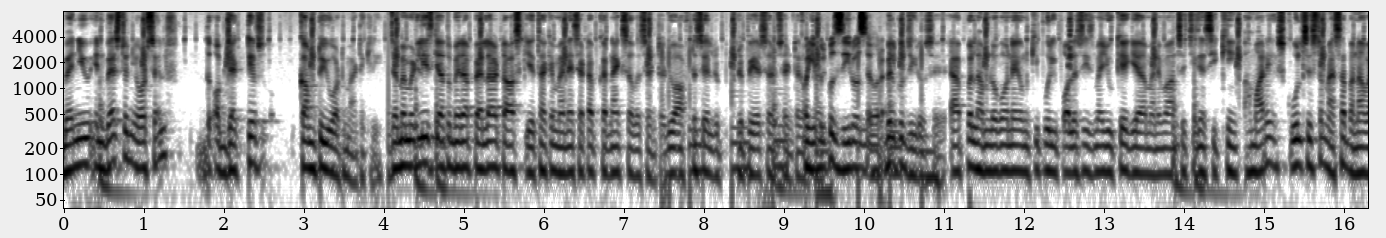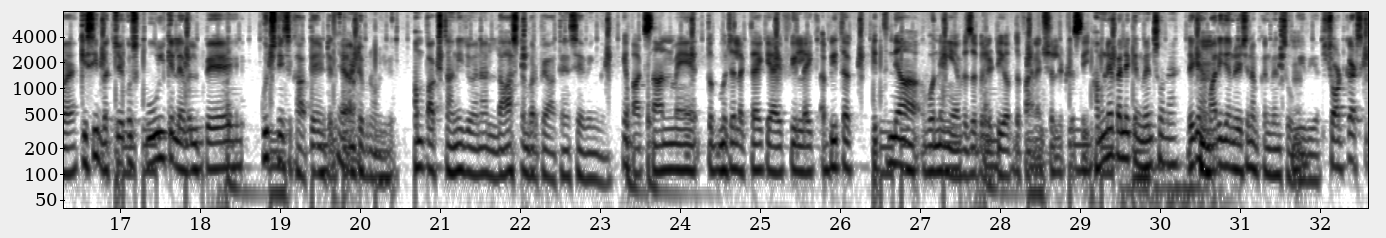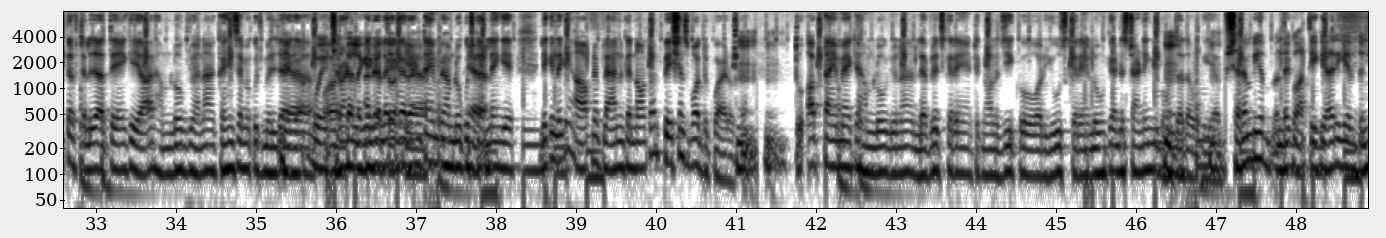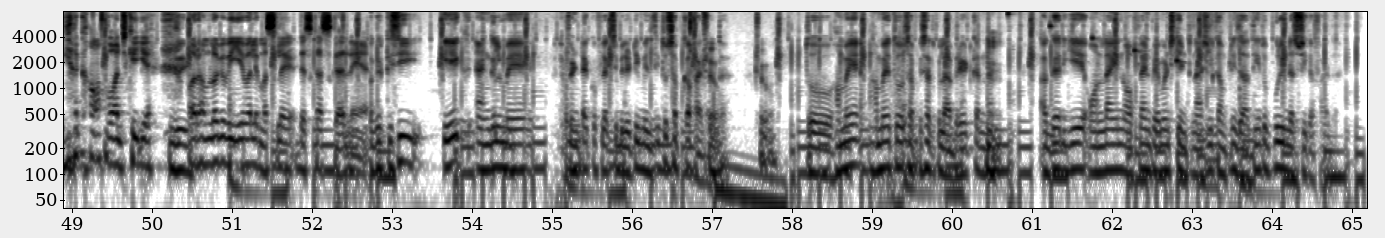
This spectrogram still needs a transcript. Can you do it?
When you invest in yourself the objectives come to you automatically جب میں middle asset کیا تو میرا پہلا ٹاسک یہ تھا کہ میں نے سیٹ اپ کرنا ایک سروس سینٹر جو آفٹر سیل ریپیئر سینٹر اور یہ بالکل زیرو سے ہو رہا ہے. بالکل زیرو سے. ایپل ہم لوگوں نے ان کی پوری پالیسیز میں یو کے گیا میں نے وہاں سے چیزیں سیکھی۔ ہمارے اسکول سسٹم ایسا بنا ہوا ہے کسی بچے کو اسکول کے لیول پہ کچھ نہیں سکھاتے انٹرپرنولی ہم پاکستانی جو ہے نا لاسٹ نمبر پہ آتے ہیں سیونگ میں۔ کہ پاکستان میں تو مجھے لگتا ہے کہ آئی فیل لائک ابھی تک اتنا وہ نہیں ہے visibility of the financial literacy ہم نے پہلے کنوینس ہونا ہے۔ دیکھیں ہماری جنریشن اب کنوینس ہو گئی ہوئی ہے۔ شارٹ کٹس کی طرف چلے جاتے ہیں کہ یار ہم لوگ جو ہے نا کہیں سے ہمیں کچھ مل جائے گا۔ رن ٹائم پہ ہم لوگ کچھ کر لیں گے۔ لیکن دیکھیں آپ نے پلان کرنا ہوتا ہے اور پیشنس بہت ریکوائر ہوتا ہے۔ تو اب ٹائم ہے کہ ہم لوگ جو ہے نا لیوریج کریں ٹیکنالوجی کو اور یوز کریں۔ لوگوں کی انڈرسٹینڈنگ بھی بہت زیادہ ہوگی اب۔ شرم بھی اب بندے کو آتی ہے کہ یار یہ دنیا کہاں پہنچ گئی ہے؟ اور ہم لوگ ابھی یہ والے مسئلے ڈسکس کر رہے ہیں۔ اگر کسی ایک اینگل میں فنٹیک کو فلیکسیبلٹی ملتی تو سب کا فائدہ ہوتا ہے۔ تو ہمیں ہمیں تو سب کے ساتھ کولیبریٹ کرنا ہے۔ اگر یہ online offline payments کی انٹرنیشنل کمپنیز آتی ہیں تو پوری انڈسٹری کا فائدہ ہے۔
